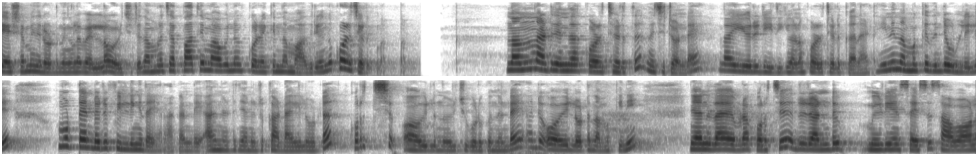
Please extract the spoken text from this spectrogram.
ശേഷം നിങ്ങൾ വെള്ളം ഒഴിച്ചിട്ട് നമ്മൾ ചപ്പാത്തി മാവിന് കുഴയ്ക്കുന്ന മാതിരി ഒന്ന് കുഴച്ചെടുക്കണം. നന്നായിട്ട് ഞാൻ കുഴച്ചെടുത്ത് വെച്ചിട്ടുണ്ടേ. അതാ ഈ ഒരു രീതിക്ക് വേണം കുഴച്ചെടുക്കാനായിട്ട്. ഇനി നമുക്കിതിന്റെ ഉള്ളിൽ മുട്ടേന്റെ ഒരു ഫില്ലിങ് തയ്യാറാക്കണ്ടേ. അതിനായിട്ട് ഞാനൊരു കടായിലോട്ട് കുറച്ച് ഓയിലൊന്ന് ഒഴിച്ച് കൊടുക്കുന്നുണ്ട്. അതിന്റെ ഓയിലിലോട്ട് നമുക്കിനി ഞാനിതാ ഇവിടെ കുറച്ച് ഒരു രണ്ട് മീഡിയം സൈസ് സവാള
